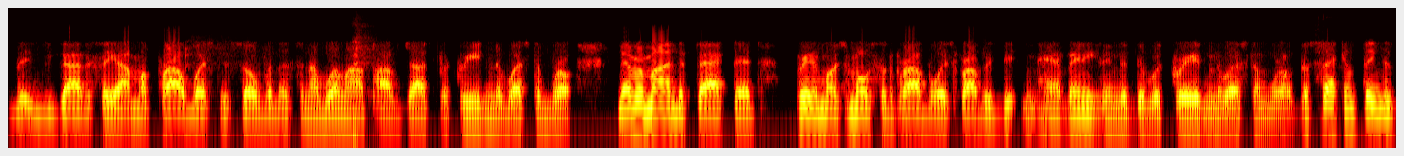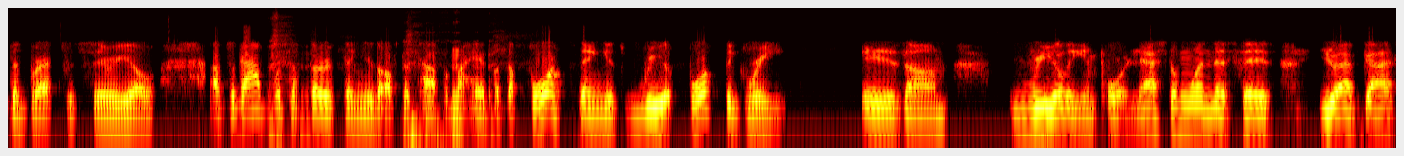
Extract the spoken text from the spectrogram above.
that you got to say, I'm a proud Western chauvinist and I will not apologize for creating the Western world. Never mind the fact that pretty much most of the Proud Boys probably didn't have anything to do with creating the Western world. The second thing is the breakfast cereal. I forgot what the third thing is off the top of my head, but the fourth thing is real, fourth degree is um, really important. That's the one that says you have got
